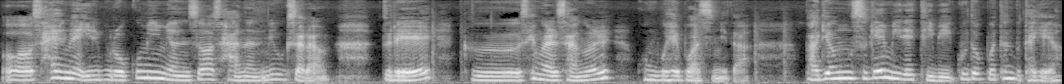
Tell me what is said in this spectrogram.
어, 삶의 일부로 꾸미면서 사는 미국 사람들의 그 생활상을 공부해 보았습니다. 박영숙의 미래 TV 구독 버튼 부탁해요.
